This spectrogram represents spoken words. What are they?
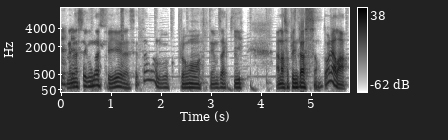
Lê na segunda-feira. Você tá maluco. Pronto, temos aqui a nossa apresentação. Então, olha lá.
